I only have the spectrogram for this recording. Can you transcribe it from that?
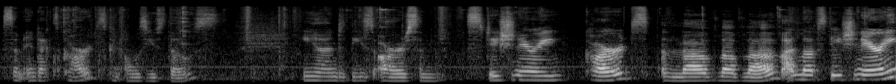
some index cards, can always use those. And these are some stationery cards. Love, love, love. I love stationery.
